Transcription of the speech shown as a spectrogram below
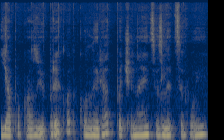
Я показую приклад, коли ряд починається з лицевої.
